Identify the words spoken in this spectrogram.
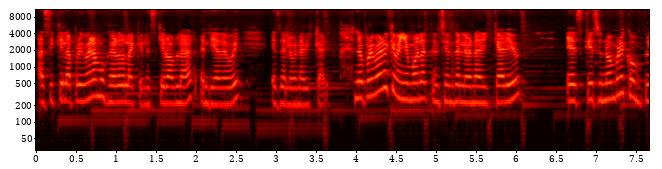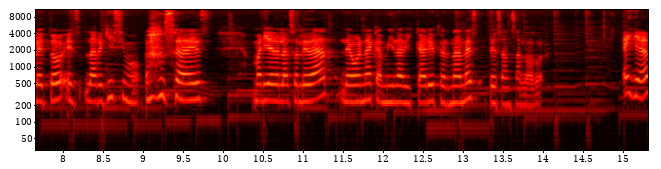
Así que la primera mujer de la que les quiero hablar el día de hoy es de Leona Vicario. Lo primero que me llamó la atención de Leona Vicario es que su nombre completo es larguísimo, o sea, es María de la Soledad Leona Camila Vicario Fernández de San Salvador. Ella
